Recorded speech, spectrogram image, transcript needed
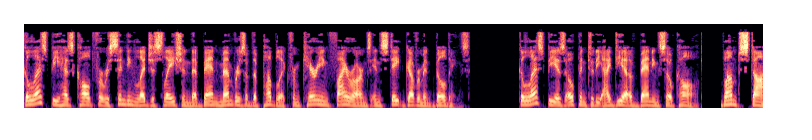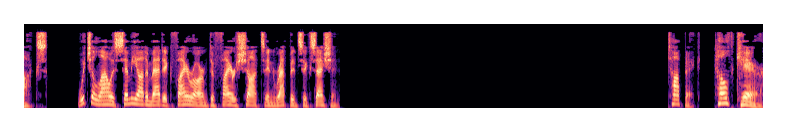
Gillespie has called for rescinding legislation that banned members of the public from carrying firearms in state government buildings. Gillespie is open to the idea of banning so-called bump stocks, which allow a semi-automatic firearm to fire shots in rapid succession. Health care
